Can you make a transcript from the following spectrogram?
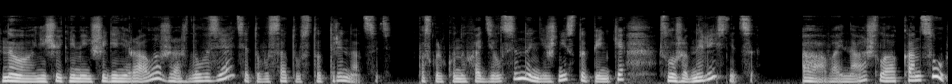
но ничуть не меньше генерала жаждал взять эту высоту 113, поскольку находился на нижней ступеньке служебной лестницы. А война шла к концу,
